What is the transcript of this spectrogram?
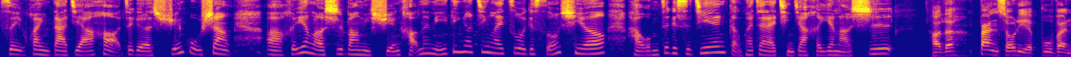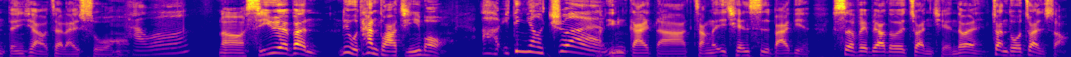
所以欢迎大家哈，这个选股上啊，何燕老师帮你选好。好，那你一定要进来做一个索取哦。好，我们这个时间赶快再来请教何燕老师。好的，伴手礼的部分，等一下我再来说哈。好哦。那十一月份你有探多少钱不？啊，一定要赚。应该的啊，涨了一千四百点，设飞镖都会赚钱，对不对？赚多赚少，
